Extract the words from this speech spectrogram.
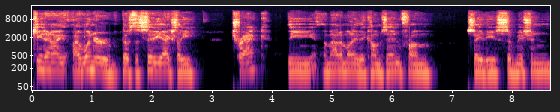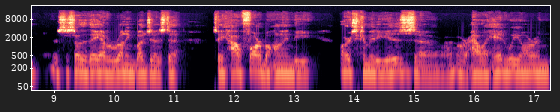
Keenan, I, I wonder, does the city actually track the amount of money that comes in from say these submission so that they have a running budget as to say how far behind the arts committee is, uh, or how ahead we are in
